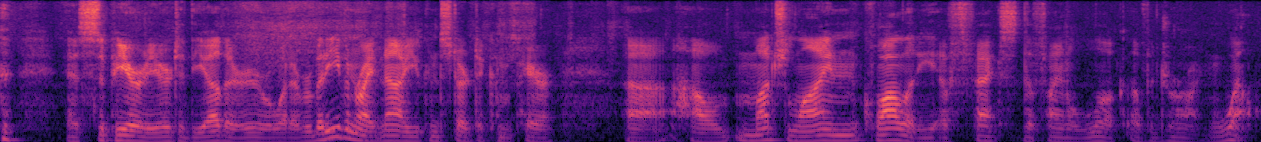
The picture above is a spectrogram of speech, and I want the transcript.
as superior to the other or whatever, but even right now you can start to compare uh, how much line quality affects the final look of a drawing. Well,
